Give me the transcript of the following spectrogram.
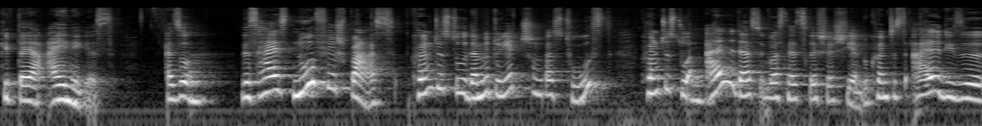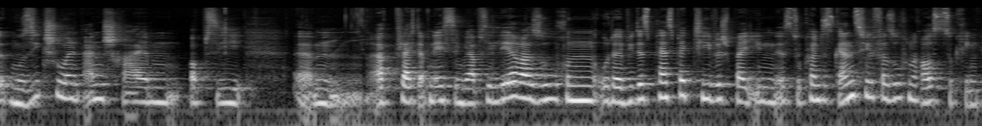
gibt da ja einiges. Also das heißt, nur für Spaß könntest du, damit du jetzt schon was tust, könntest du all das übers Netz recherchieren. Du könntest all diese Musikschulen anschreiben, ob sie ähm, ab, vielleicht ab nächstem Jahr, ob sie Lehrer suchen oder wie das perspektivisch bei ihnen ist. Du könntest ganz viel versuchen rauszukriegen.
